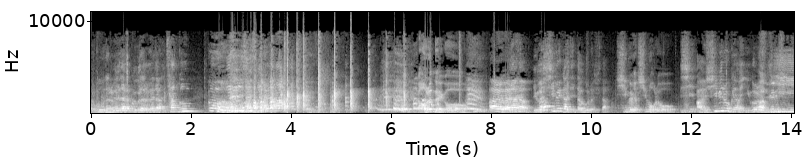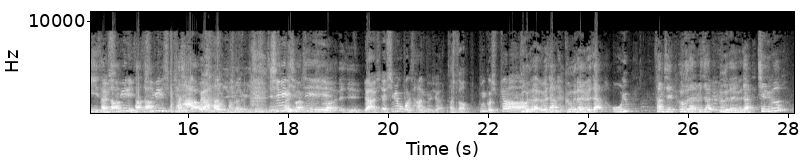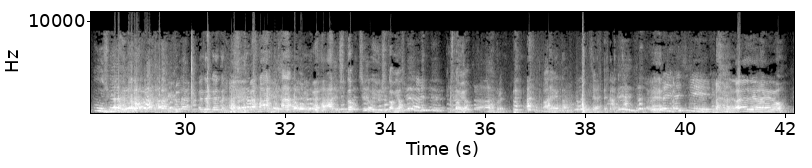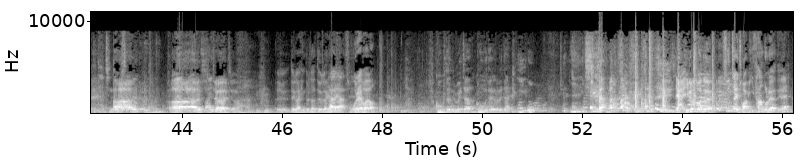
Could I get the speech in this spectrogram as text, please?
구구단을 회자 구구단을 회자 창구 야, 어렵네 이거. 형 이거 10일까지 있다고 그럽시다 10일 야 10일 어려워. 시, 아 11은 그냥 이걸 아, 2, 2, 야, 3, 4, 11이 4, 4 11이 쉽지. 44, 바보야. 55, 66, 27, 11이 쉽지. 하면 되지 야, 야, 11 곱하기 4는 몇이야? 44. 그니까 쉽잖아. 구구단을 회자 구구단을 회자 5, 6, 30 구구단을 회자 구구단을 회자 7, 9, 50 됐다 됐다 됐다. 60감? 60감이야? 60감이야? 아 그래? 안 해야겠다. 아, 내가 해요. 진짜 아, 없어. 아, 진짜. 에, 내가 힘들다 내가 야, 야. 힘들다. 정글 해봐요. 구구단을 회자 구구단을 회자 2, 5 야 이런 거는 숫자의 조합이 이상한 걸로 해야 돼.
